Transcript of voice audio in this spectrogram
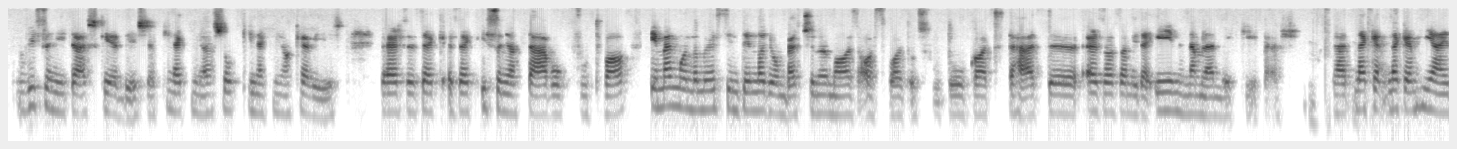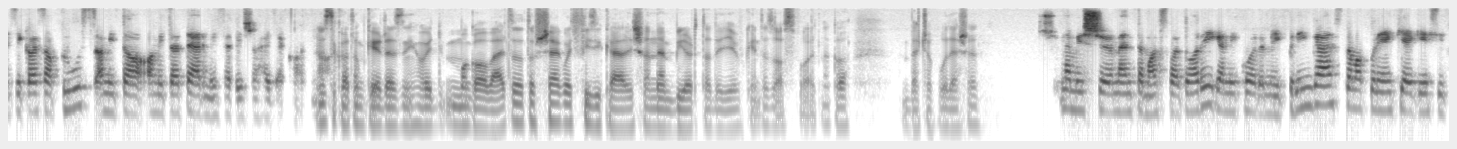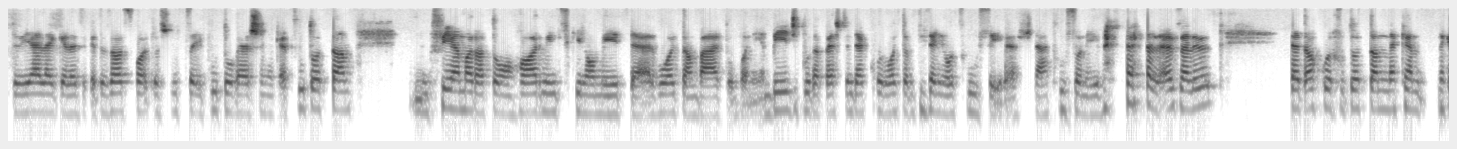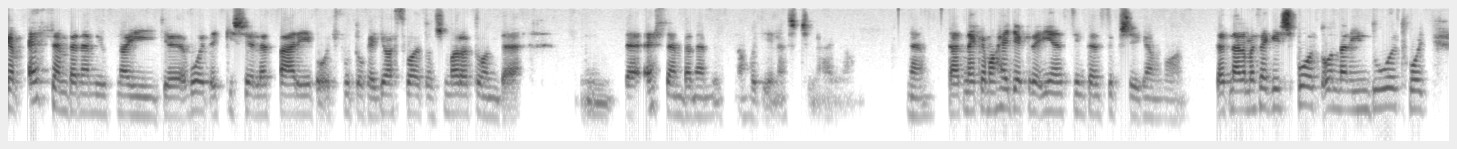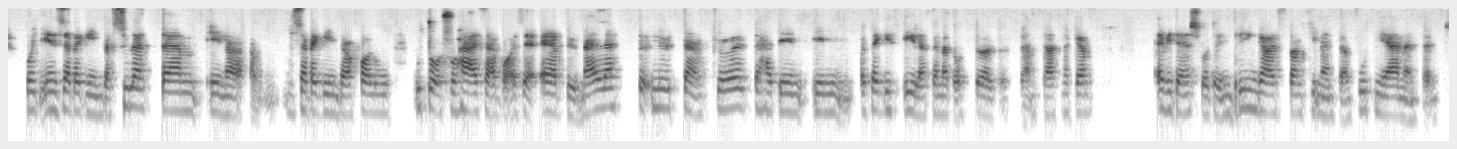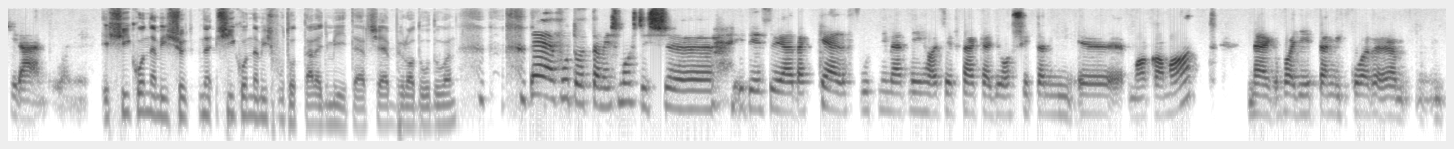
viszonyítás kérdése, kinek mi a sok, kinek mi a kevés. Persze ezek, ezek iszonyat távok futva. Én megmondom őszintén, nagyon becsülöm az aszfaltos futókat, tehát ez az, amire én nem lennék képes. Tehát nekem, nekem hiányzik az a plusz, amit a, amit a természet és a hegyek adnak. Azt akartam kérdezni, hogy maga a változatosság, vagy fizikálisan nem bírtad egyébként az aszfaltnak a becsapódását? Nem is mentem aszfalton. Régen, mikor még bringáztam, akkor én kiegészítő jelleggel ezeket az aszfaltos utcai futóversenyeket futottam. Félmaraton, 30 kilométer, voltam váltóban, ilyen Bécs-Budapesten, de akkor voltam 18-20 éves, tehát 20 évvel ezelőtt. Tehát akkor futottam, nekem, nekem eszembe nem jutna így, volt egy kísérlet pár éve, hogy futok egy aszfaltos maraton, de, de eszembe nem jutna, hogy én ezt csináljam nem. Tehát nekem a hegyekre ilyen szinten szükségem van. Tehát nálam az egész sport onnan indult, hogy, hogy én Zebegénybe születtem, én a Zebegénybe a falu utolsó házába az erdő mellett nőttem föl, tehát én, én az egész életemet ott töltöttem. Tehát nekem evidens volt, hogy bringáztam, kimentem futni, elmentem kirándulni. És síkon nem is, ne, síkon nem is futottál egy méter se ebből adódóan? De futottam, és most is uh, idézőjelbe kell futni, mert néha azért fel kell gyorsítani uh, magamat, meg vagy éppen mikor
